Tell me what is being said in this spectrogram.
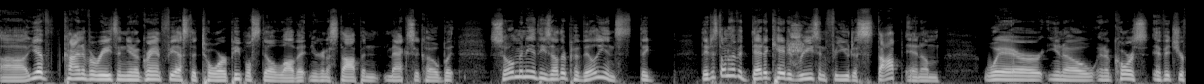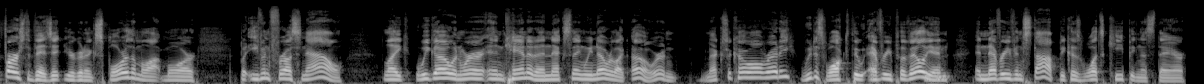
uh, you have kind of a reason you know grand fiesta tour people still love it and you're going to stop in mexico but so many of these other pavilions they they just don't have a dedicated reason for you to stop in them where you know and of course if it's your first visit you're going to explore them a lot more but even for us now like we go and we're in canada and next thing we know we're like oh we're in Mexico already? We just walked through every pavilion mm-hmm. and never even stopped because what's keeping us there?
